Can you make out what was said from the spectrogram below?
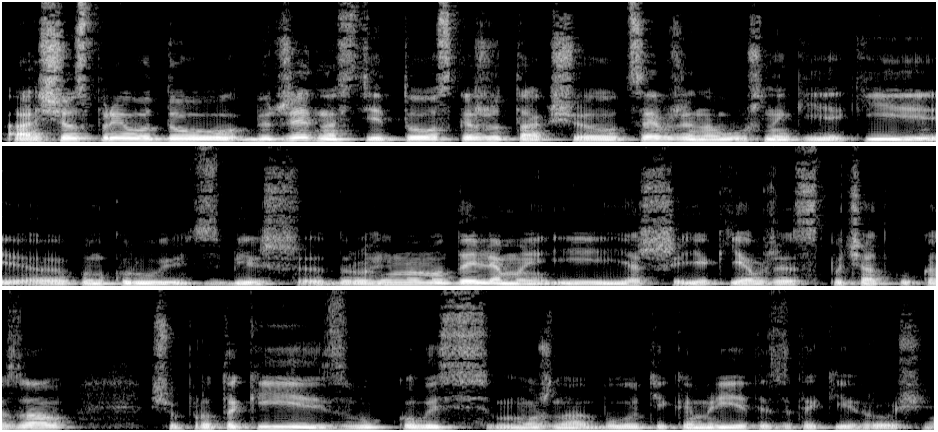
А що з приводу бюджетності, то скажу так, що це вже навушники, які е, конкурують з більш дорогими моделями. І я ж, як я вже спочатку казав, що про такий звук колись можна було тільки мріяти за такі гроші.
